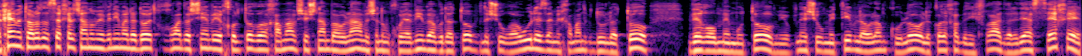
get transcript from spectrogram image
וכן מתועלות השכל שאנו מבינים על ידו את חוכמת השם ויכולתו ורחמיו שישנם בעולם ושאנו מחויבים בעבודתו מפני שהוא ראוי לזה מחמת גדולתו ורוממותו מפני שהוא מיטיב לעולם כולו ולכל אחד בנפרד ועל ידי השכל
